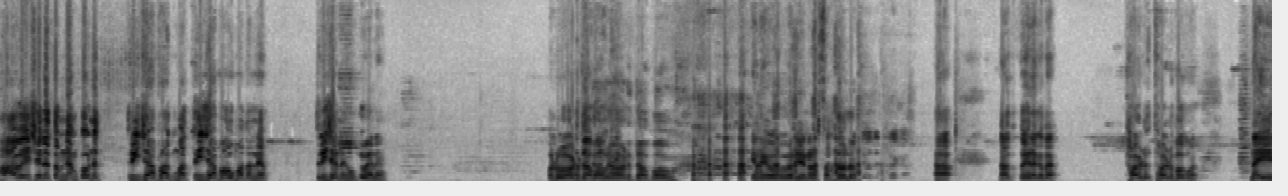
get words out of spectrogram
ભાવે છે ને તમને એમ કહું ને ત્રીજા ભાગમાં ત્રીજા ભાવમાં તમને ત્રીજા ને શું કહેવાય ને? ઓલો અડધા ભાવ અડધા ભાવ. એને એનો શબ્દ ઓલો. હા તો એના કરતા થર્ડ થર્ડ ભાગમાં. ના એ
